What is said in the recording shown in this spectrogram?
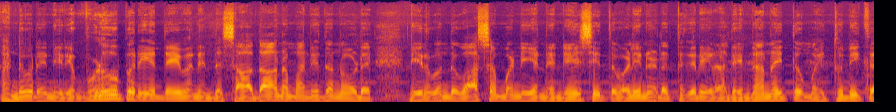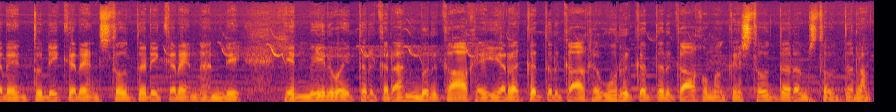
ஆண்டவரே நீர் எவ்வளோ பெரிய தேவன். இந்த சாதாரண மனிதனோடு நீர் வந்து வாசம் பண்ணி என்னை நேசித்து வழி நடத்துகிறீர் அதை நினைத்து உம்மை துதிக்கிறேன் துதிக்கிறேன் ஸ்தோத்தரிக்கிறேன். நன்றி. என் மீது வைத்திருக்கிற அன்பிற்காக இரக்கத்திற்காக உருக்கத்திற்காக உமக்கு ஸ்தோத்திரம் ஸ்தோத்திரம்.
